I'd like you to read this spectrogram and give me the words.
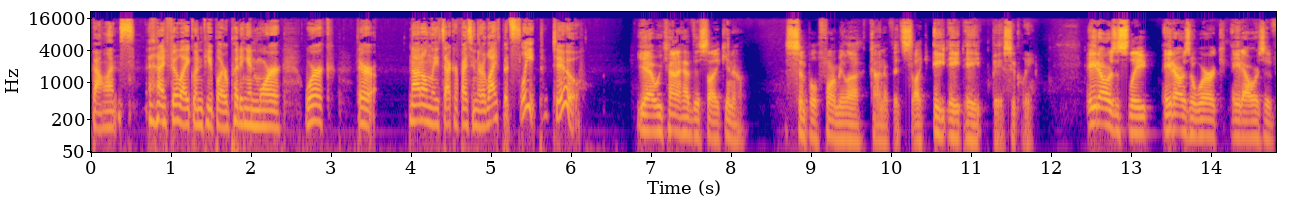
balance. And I feel like when people are putting in more work, they're not only sacrificing their life, but sleep too. Yeah, we kind of have this like, you know, simple formula kind of. It's like 888 basically. Eight hours of sleep, eight hours of work, eight hours of,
